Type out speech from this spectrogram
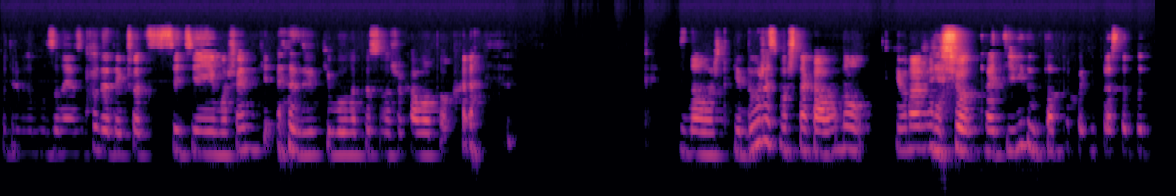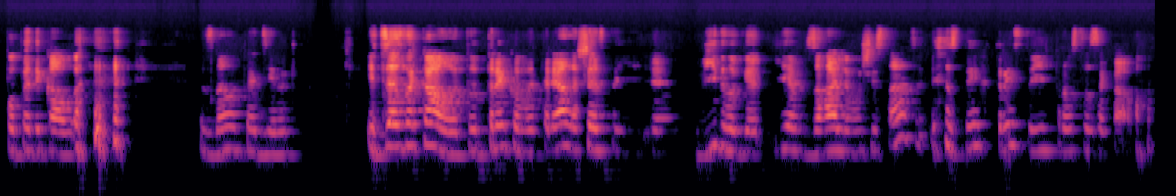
потрібно було за нею заходити, якщо це цієї машинки, звідки було написано, що кава топ. Знову ж таки, дуже смачна кава. Ну, таке враження, що третій відео там просто по- попити каву. Знову 5 зірочок. І це за каву. Тут три коментаря, лише стоїть е, відгуки. Є в загальному 16, з них 3 стоїть просто за каву.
